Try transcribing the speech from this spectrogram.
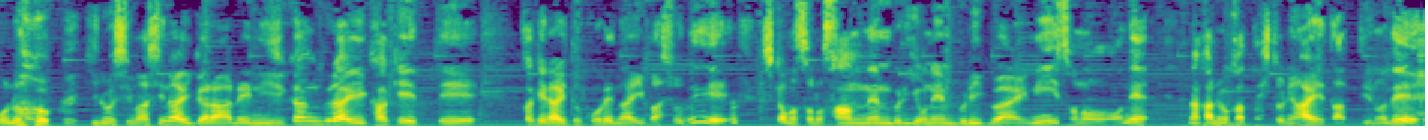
この 広島市内からね、2時間ぐらいかけて、かけないと来れない場所で、しかもその3年ぶり、4年ぶりぐらいに、そのね、仲の良かった人に会えたっていうので、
